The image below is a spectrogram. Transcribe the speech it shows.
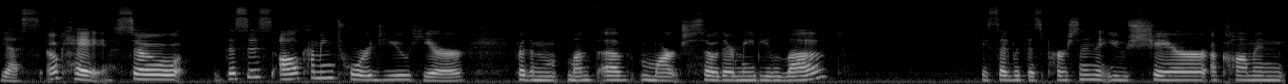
Yes, okay, so this is all coming towards you here for the month of March. So there may be love, like I said, with this person that you share a common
